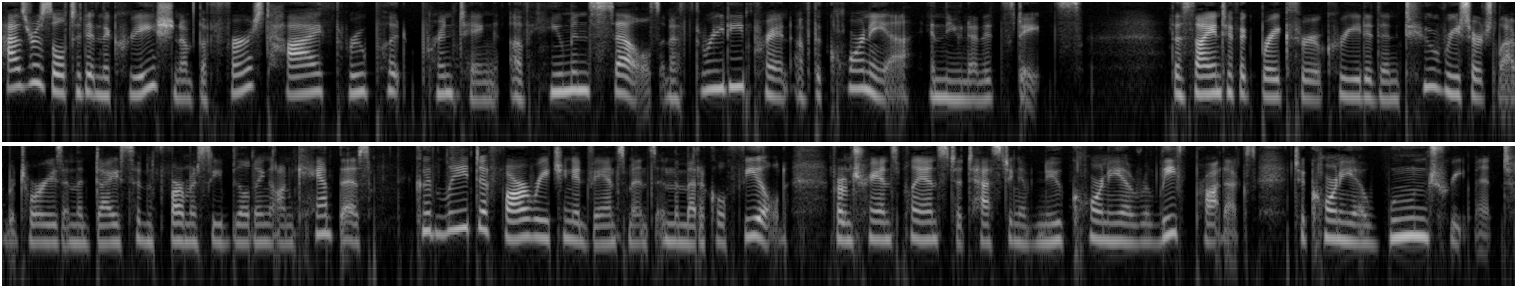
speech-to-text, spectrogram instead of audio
has resulted in the creation of the first high-throughput printing of human cells in a 3D print of the cornea in the United States. The scientific breakthrough created in two research laboratories in the Dyson Pharmacy building on campus could lead to far reaching advancements in the medical field, from transplants to testing of new cornea relief products to cornea wound treatment.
